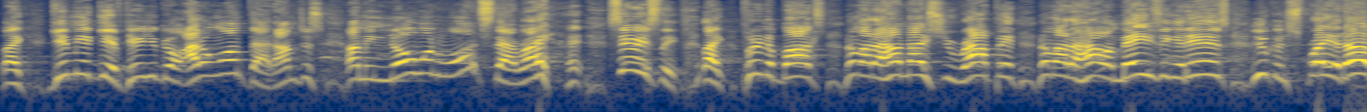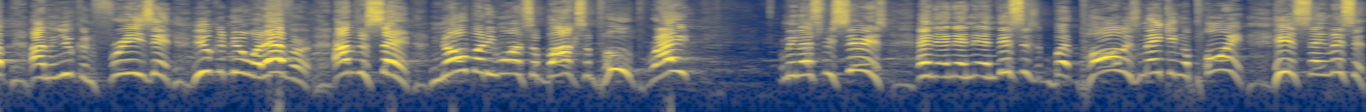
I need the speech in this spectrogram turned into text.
Like, give me a gift. Here you go. I don't want that. I'm just, I mean, no one wants that, right? Seriously. Like, put in a box, no matter how nice you wrap it, no matter how amazing it is, you can spray it up. I mean, you can freeze it, you can do whatever. I'm just saying, nobody wants a box of poop, right? I mean, let's be serious. And, and, and, and this is, but Paul is making a point. He is saying, listen,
